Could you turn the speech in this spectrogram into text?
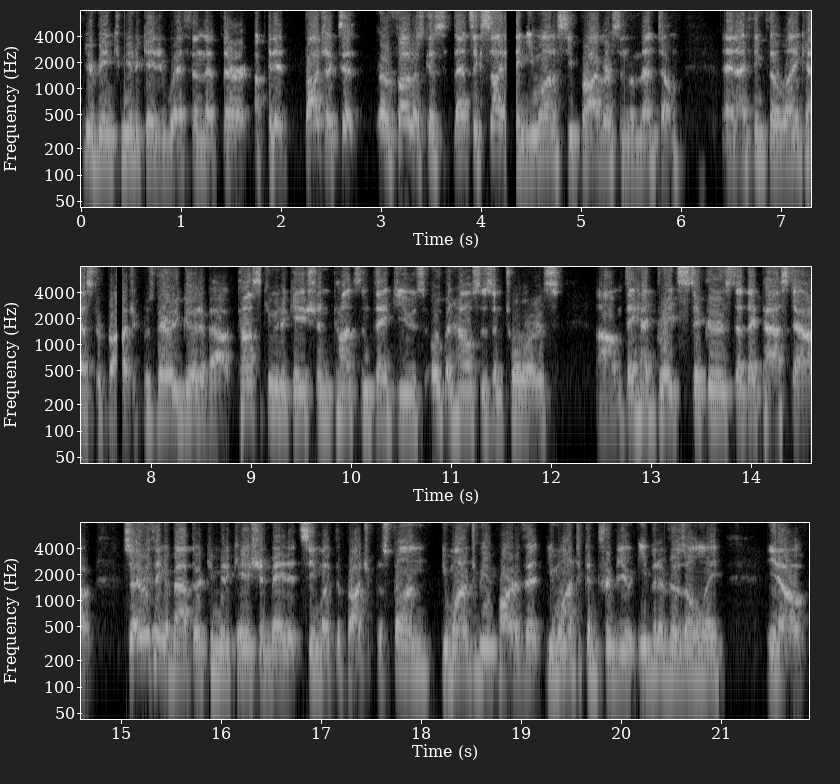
you're being communicated with and that they're updated projects or photos because that's exciting. You want to see progress and momentum. And I think the Lancaster project was very good about constant communication, constant thank yous, open houses and tours. Um, they had great stickers that they passed out. So everything about their communication made it seem like the project was fun. You wanted to be a part of it. You wanted to contribute, even if it was only, you know,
